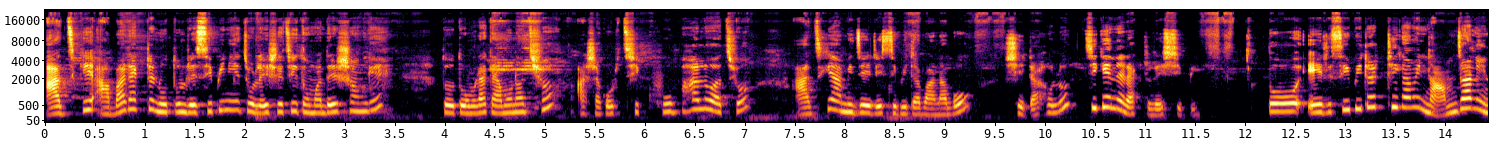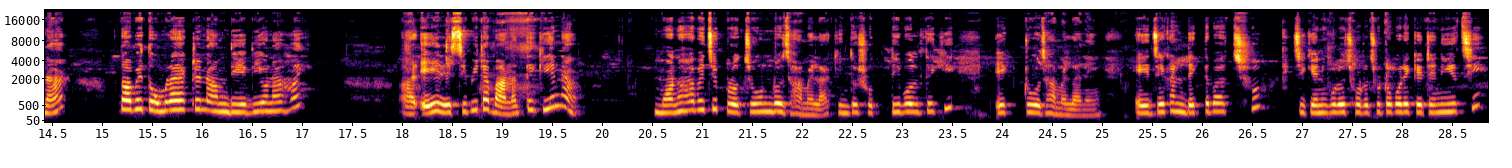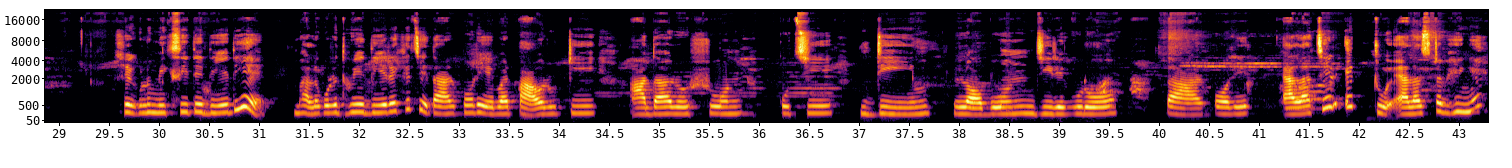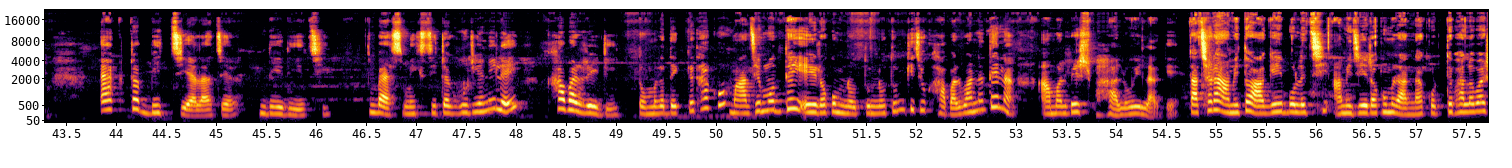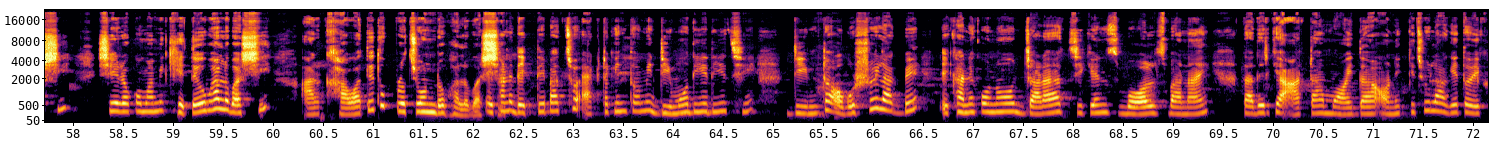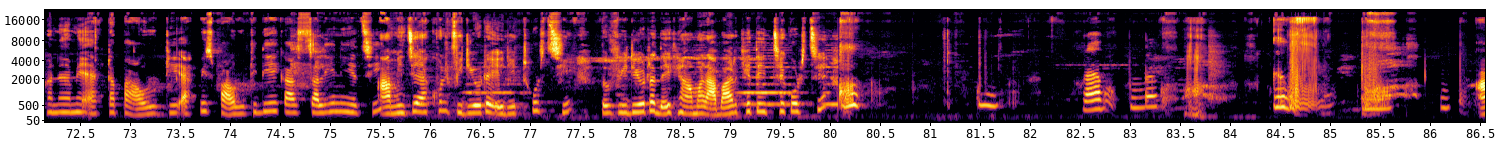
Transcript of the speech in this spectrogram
আজকে আবার একটা নতুন রেসিপি নিয়ে চলে এসেছি তোমাদের সঙ্গে। তো তোমরা কেমন আছো? আশা করছি খুব ভালো আছো। আজকে আমি যে রেসিপিটা বানাবো, সেটা হলো চিকেনের একটা রেসিপি তো এই রেসিপিটার ঠিক আমি নাম জানি না, তবে তোমরা একটা নাম দিয়ে দিও না হয়। আর এই রেসিপিটা বানাতে গিয়ে না, মনে হবে যে প্রচণ্ড ঝামেলা, কিন্তু সত্যি বলতে কি একটুও ঝামেলা নেই। এই যেখানে দেখতে পাচ্ছ, চিকেনগুলো ছোট ছোট করে কেটে নিয়েছি। সেগুলো মিক্সিতে দিয়ে দিয়ে ভালো করে ধুয়ে দিয়ে রেখেছি। তারপরে এবার পাউরুটি, আদা, রসুন, কুচি, ডিম, লবণ, জিরে গুঁড়ো, তারপরে এলাচের একটু, এলাচটা ভেঙে একটা বিচি এলাচের দিয়ে দিয়েছি। ব্যাস, মিক্সিটা ঘুরিয়ে নিলেই খাবার রেডি তোমরা দেখতে থাকো। মাঝে মধ্যেই এইরকম নতুন নতুন কিছু খাবার বানাতে না আমার বেশ ভালোই লাগে। তাছাড়া আমি তো আগেই বলেছি, আমি যেরকম রান্না করতে ভালোবাসি, সেরকম আমি খেতেও ভালোবাসি, আর খাওয়াতে তো প্রচণ্ড ভালোবাসি। এখানে দেখতেই পাচ্ছ, একটা কিন্তু আমি ডিমও দিয়ে দিয়েছি। ডিমটা অবশ্যই লাগবে। এখানে কোনো যারা চিকেন বলস বানায়, তাদেরকে আটা, ময়দা অনেক কিছু লাগে। তো এখানে আমি একটা পাউরুটি, এক পিস পাউরুটি দিয়ে কাজ চালিয়ে নিয়েছি। আমি যে এখন ভিডিওটা এডিট করছি, তো ভিডিওটা দেখে আমার আবার খেতে ইচ্ছে করছে।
